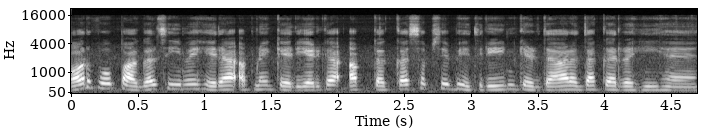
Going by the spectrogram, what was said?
और वो पागल सी में हिरा अपने करियर का अब तक का सबसे बेहतरीन किरदार अदा कर रही हैं।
